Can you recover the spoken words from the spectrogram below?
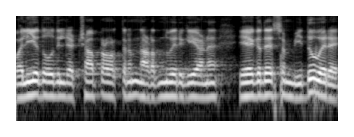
വലിയ തോതിൽ രക്ഷാപ്രവർത്തനം നടന്നു വരികയാണ് ഏകദേശം ഇതുവരെ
